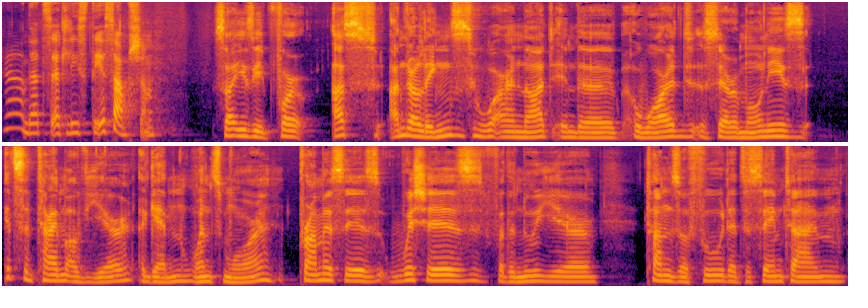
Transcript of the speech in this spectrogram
Yeah, that's at least the assumption. So easy for us underlings who are not in the award ceremonies. It's the time of year again, once more. Promises, wishes for the new year, tons of food at the same time.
